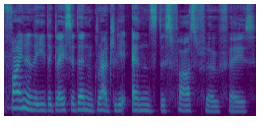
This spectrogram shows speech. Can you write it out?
Finally, the glacier then gradually ends this fast flow phase.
